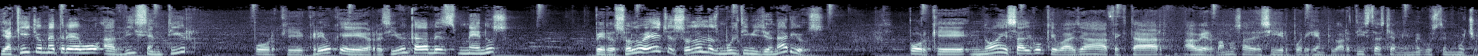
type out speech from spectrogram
Y aquí yo me atrevo a disentir porque creo que reciben cada vez menos, pero solo ellos, solo los multimillonarios. Porque no es algo que vaya a afectar, a ver, vamos a decir, por ejemplo, artistas que a mí me gusten mucho.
